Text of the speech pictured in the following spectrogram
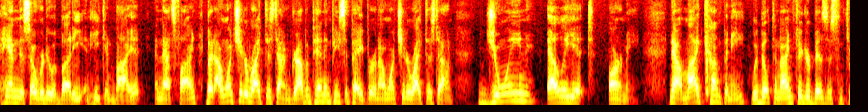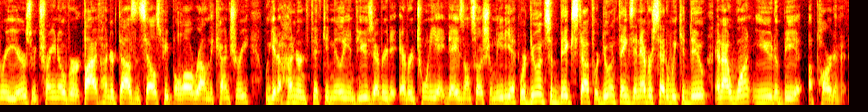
hand this over to a buddy and he can buy it, and that's fine. But I want you to write this down. Grab a pen and piece of paper, and I want you to write this down. Join Elliott Army. Now, my company, we built a nine figure business in three years. We train over 500,000 salespeople all around the country. We get 150 million views every day, every 28 days on social media. We're doing some big stuff. We're doing things I never said we could do, and I want you to be a part of it.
